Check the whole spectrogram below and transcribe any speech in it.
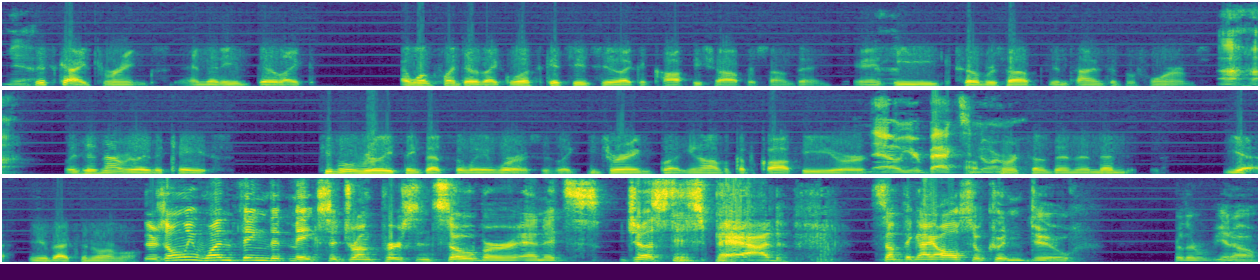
Yeah. This guy drinks, and then he, they're like, at one point they're like, well, let's get you to like a coffee shop or something, and he sobers up in time to perform, Uh huh. which is not really the case. People really think that's the way it works. It's like you drink, but you know, have a cup of coffee or Now you're back to uh, normal. or something, and then yeah, you're back to normal. There's only one thing that makes a drunk person sober, and it's just as bad. Something I also couldn't do. For the, you know,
